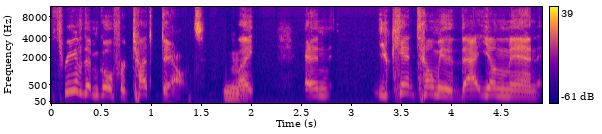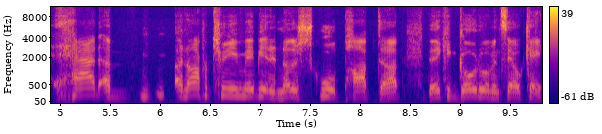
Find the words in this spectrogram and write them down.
three of them go for touchdowns. Touchdowns. Mm. Like, and you can't tell me that that young man had a an opportunity maybe at another school popped up they could go to him and say okay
